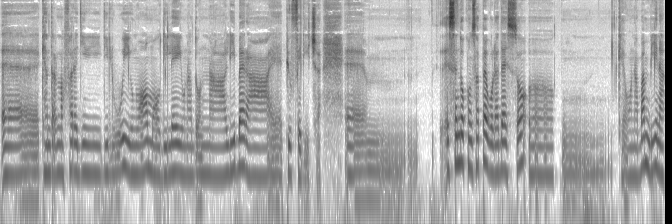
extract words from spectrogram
eh, che andranno a fare di, di, lui un uomo o di lei una donna libera e più felice. Eh, essendo consapevole adesso uh, che ho una bambina,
